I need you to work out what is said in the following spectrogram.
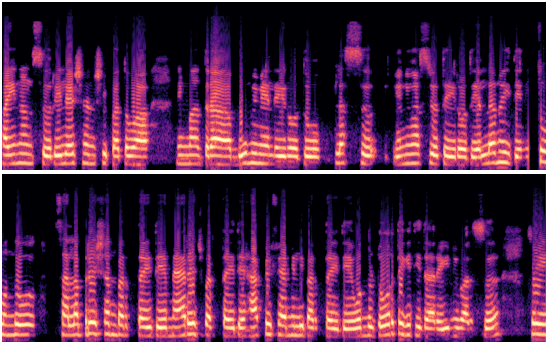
ಫೈನಾನ್ಸ್ ರಿಲೇಶನ್ಶಿಪ್ ಅಥವಾ ನಿಮ್ಮ ಹತ್ರ ಭೂಮಿ ಮೇಲೆ ಇರೋದು ಪ್ಲಸ್ ಯೂನಿವರ್ಸ್ ಜೊತೆ ಇರೋದು ಎಲ್ಲಾನು ಇದೆ. ಸೊ ಒಂದು ಸೆಲೆಬ್ರೇಷನ್ ಬರ್ತಾ ಇದೆ ಮ್ಯಾರೇಜ್ ಬರ್ತಾ ಇದೆ ಹ್ಯಾಪಿ ಫ್ಯಾಮಿಲಿ ಬರ್ತಾ ಇದೆ, ಒಂದು ಡೋರ್ ತೆಗಿತಿದ್ದಾರೆ ಯೂನಿವರ್ಸ್ ಸೊ ಈ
